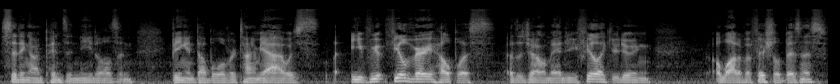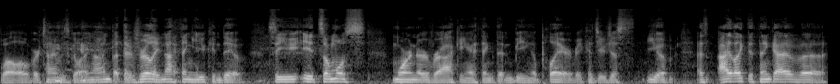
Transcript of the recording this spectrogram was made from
sitting on pins and needles and being in double overtime. Yeah, it was. You feel very helpless as a general manager. You feel like you're doing a lot of official business while overtime is going on, but there's really nothing you can do. So you, it's almost more nerve wracking, I think, than being a player because you're just you have. I like to think I have a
